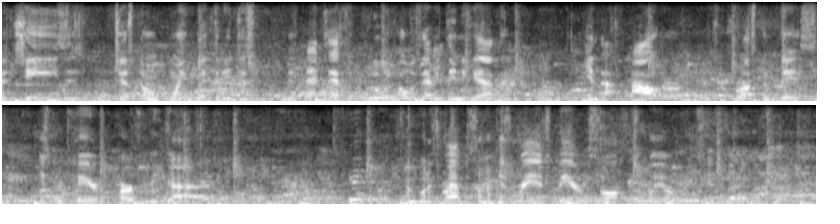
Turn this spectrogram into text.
The cheese is just on point with it. It just it acts as a glue and holds everything together. And the outer crust of this is prepared perfectly, guys. I'm going to try it with some of this raspberry sauce as well.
